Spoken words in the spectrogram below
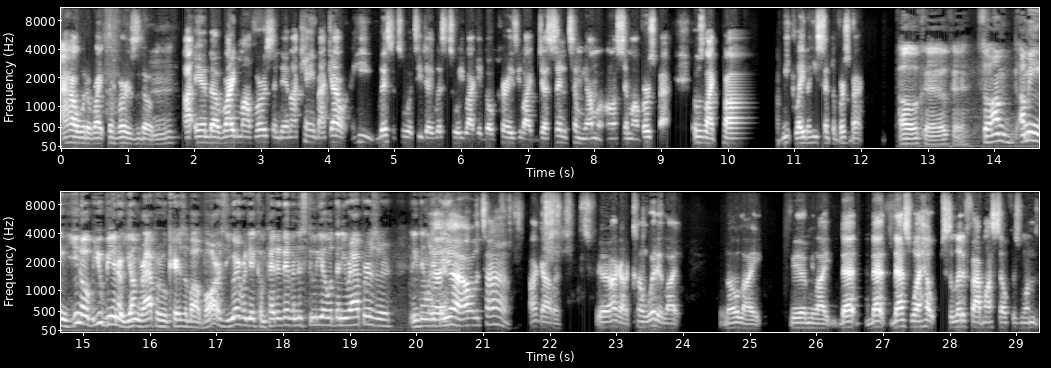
hour to write the verse though. Mhm. I end up writing my verse and then I came back out and he listened to it. TJ listened to it. He like it go crazy. Like just send it to me. I'm gonna uh, send my verse back. It was like probably a week later he sent the verse back. Oh, okay, okay. So I'm, I mean, you know, you being a young rapper who cares about bars, do you ever get competitive in the studio with any rappers or anything like yeah, that? yeah, all the time. I gotta, yeah, I gotta come with it. Like, you know, like, feel me? Like that, that, that's what helped solidify myself as one of the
